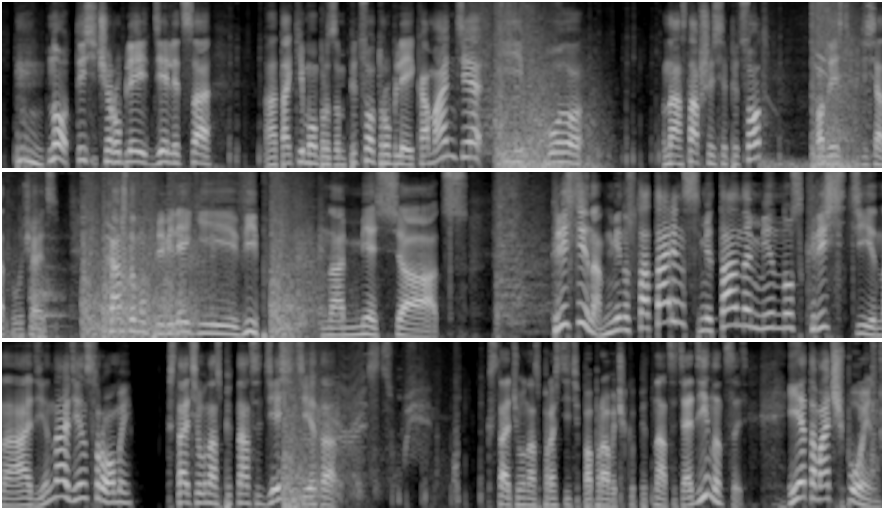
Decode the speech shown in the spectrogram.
Но 1000 рублей делится а, таким образом. 500 рублей команде и по... на оставшиеся 500 по 250 получается. Каждому привилегии VIP на месяц. Кристина. Минус Татарин. Сметана минус Кристина. Один на один с Ромой. Кстати, у нас 15-10, и это кстати, у нас, простите, поправочка 15-11. И это матчпоинт.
